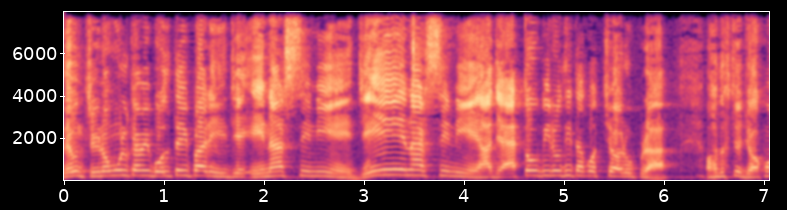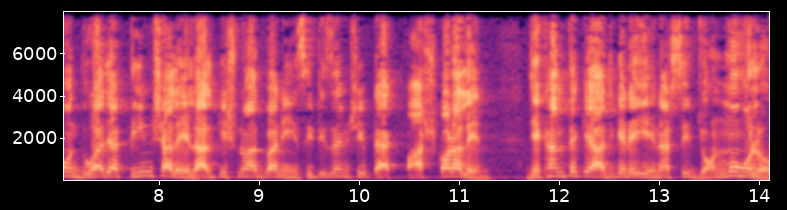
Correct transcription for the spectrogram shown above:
দেখুন, তৃণমূলকে আমি বলতেই পারি যে এনআরসি নিয়ে, যে এনআরসি নিয়ে আজ এত বিরোধিতা করছে অরূপরা, অথচ যখন দু হাজার তিন সালে Lalkrishna Advani citizenship act pass করালেন, যেখান থেকে আজকের এই এনআরসির জন্ম হলো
